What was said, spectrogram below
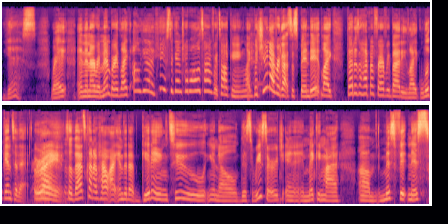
yes, right? And then I remembered, like, oh, yeah, you used to get in trouble all the time for talking. Like, but you never got suspended. Like, that doesn't happen for everybody. Like, look into that. Right. So that's kind of how I ended up getting to, you know, this research and, and making my um, misfitness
